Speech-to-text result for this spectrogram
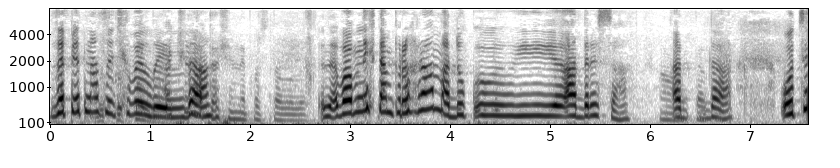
За 15 хвилин. чого Да. Не поставили? В них там програма і адреса. А, А, так. да. Оце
